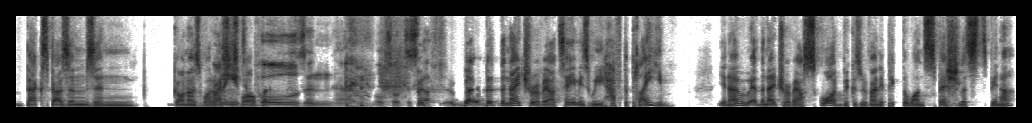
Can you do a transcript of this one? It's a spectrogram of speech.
back spasms and God knows what running else as well. pools but, and uh, all sorts of but, stuff. But but the nature of our team is we have to play him. You know, the nature of our squad because we've only picked the one specialist spinner,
